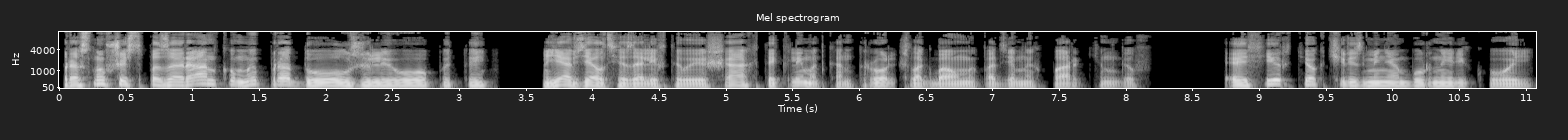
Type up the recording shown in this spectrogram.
Проснувшись по заранку, мы продолжили опыты. Я взялся за лифтовые шахты, климат-контроль, шлагбаумы подземных паркингов. Эфир тек через меня бурной рекой.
